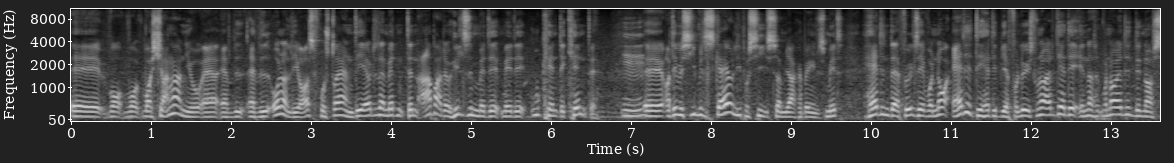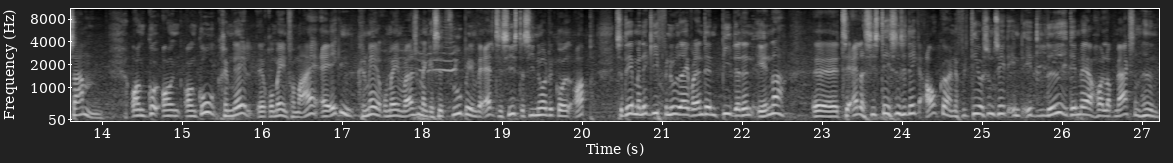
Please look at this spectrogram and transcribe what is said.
øh, hvor, hvor, hvor genren jo er, er, vid, er vidunderlig og også frustrerende, det er jo det der med, den, den arbejder jo hele tiden med det, med det ukendte kendte. Mm. Øh, og det vil sige, at vi skal jo lige præcis, som Jacob Engel Schmidt, have den der følelse af, hvornår er det det her, det bliver forløst? Hvornår er det det her, det ender, hvornår er det, det når sammen? Og en, go- og en, og en god kriminalroman øh, for mig er ikke en kriminalroman, hvor altså man kan sætte flueben ved alt til sidst og sige, nu er det gået op. Så det, at man ikke lige finder ud af, hvordan den bil der, den ender øh, til allersidst, det er sådan set ikke afgørende, for det er jo sådan set et, et led i det med at holde opmærksomheden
